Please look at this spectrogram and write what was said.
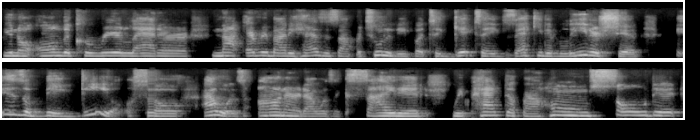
you know, on the career ladder. Not everybody has this opportunity, but to get to executive leadership is a big deal. So I was honored. I was excited. We packed up our home, sold it,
